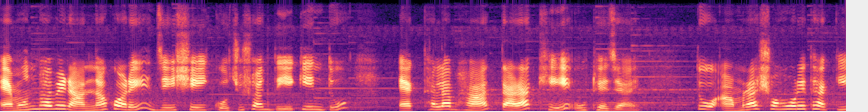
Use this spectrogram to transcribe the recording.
এমনভাবে রান্না করে যে সেই কচু শাক দিয়ে কিন্তু এক থালা ভাত তারা খেয়ে উঠে যায়। তো আমরা শহরে থাকি,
